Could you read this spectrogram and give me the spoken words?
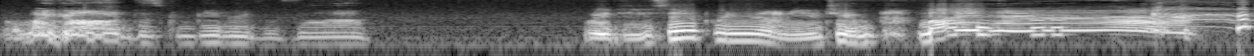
Oh my god, this computer is flop. Wait, did you say I put it on YouTube? My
